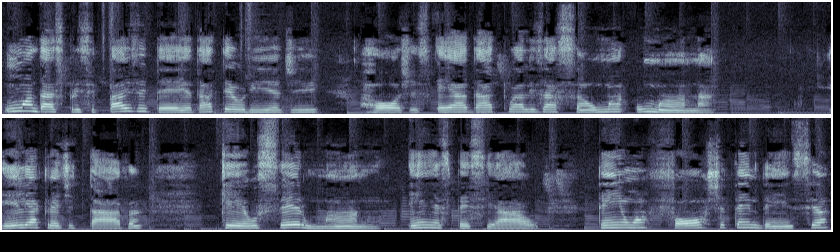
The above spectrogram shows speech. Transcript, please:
Uma das principais ideias da teoria de Rogers é a da atualização humana. Ele acreditava que o ser humano, em especial, tem uma forte tendência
